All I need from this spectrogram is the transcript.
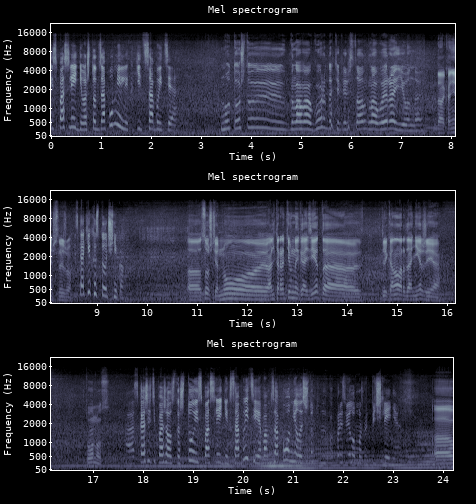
из последнего? Что-то запомнили, какие-то события? Ну, то, что э, глава города теперь стал главой района. Да, конечно, слежу. Из каких источников? Э, Слушайте, ну, э, альтернативная газета, телеканал Родонежье, Тонус. А Скажите, пожалуйста, что из последних событий вам запомнилось, что произвело, может быть, впечатление? Э,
